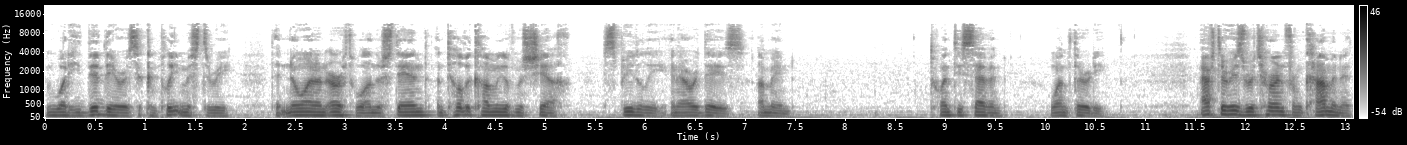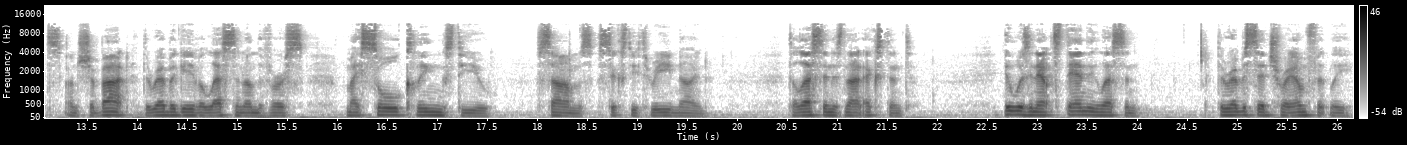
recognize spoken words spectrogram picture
and what he did there is a complete mystery that no one on earth will understand until the coming of Mashiach, speedily in our days. Amen. 27, 130. After his return from Kamenetz on Shabbat, the Rebbe gave a lesson on the verse, My soul clings to you. Psalms 63, 9. The lesson is not extant. It was an outstanding lesson. The Rebbe said triumphantly,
